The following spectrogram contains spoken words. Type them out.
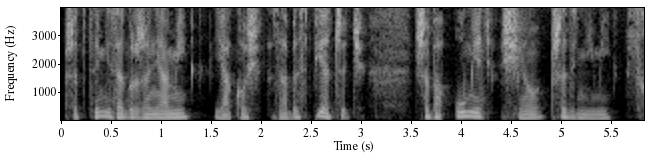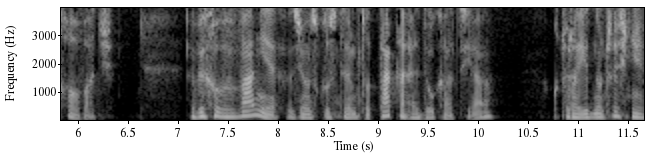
przed tymi zagrożeniami jakoś zabezpieczyć. Trzeba umieć się przed nimi schować. Wychowywanie w związku z tym to taka edukacja, która jednocześnie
